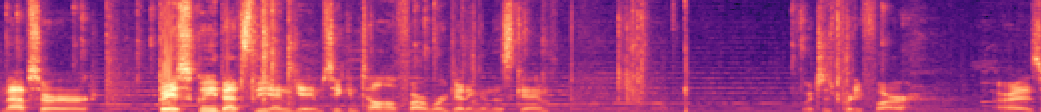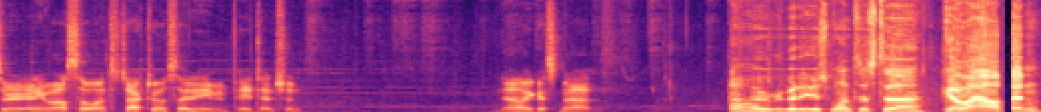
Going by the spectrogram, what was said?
Maps are basically that's the end game, so you can tell how far we're getting in this game, which is pretty far. All right, is there anyone else that wants to talk to us? I didn't even pay attention. No, I guess not. Oh, everybody just wants us to go out and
